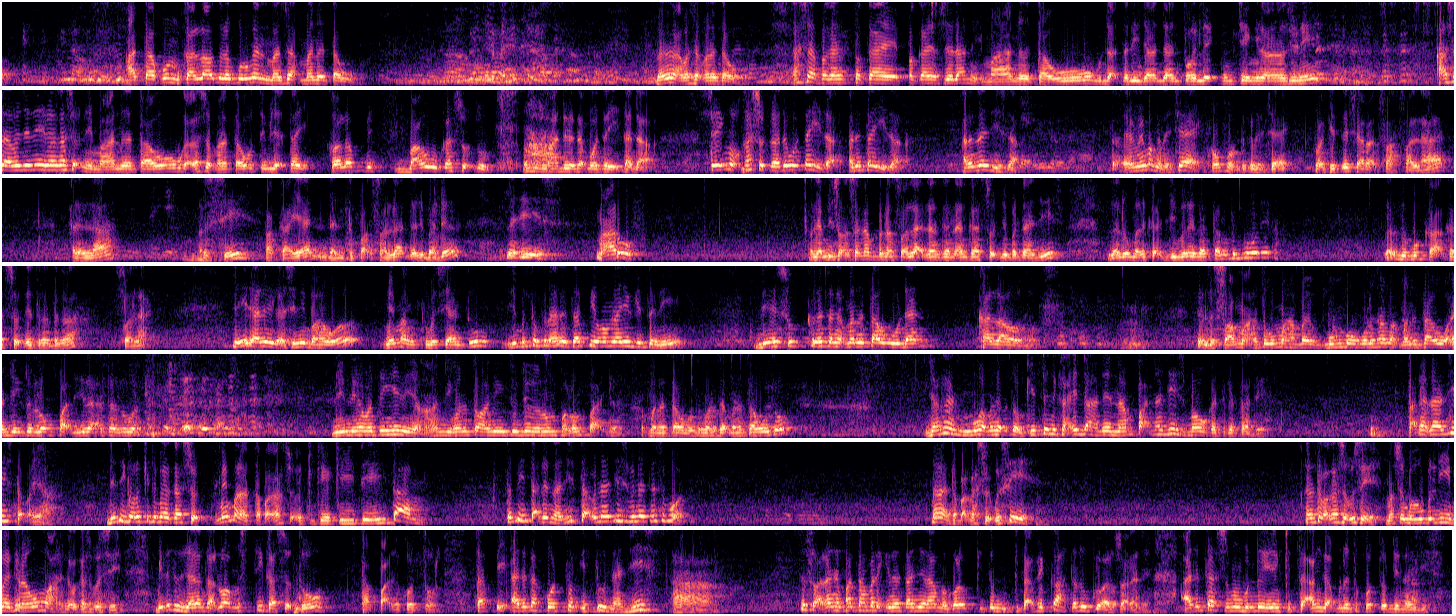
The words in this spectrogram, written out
Ataupun kalau tu dalam kurungan mazhab mana tahu. Mana tak mazhab mana tahu? Asal pakai pakai pakai sedah ni? Mana tahu budak tadi jalan-jalan toilet kencing dalam sini. Asal macam ni pakai kasut ni. Mana tahu buka kasut Mana tahu terpijak tai Kalau bau kasut tu ha, Ada tak bau tai Tak ada. Tengok kasut tu ada bau tai tak? Ada tai tak? Ada najis tak? Tak, eh, Memang kena cek Confirm tu kena cek Sebab kita syarat sah salat Adalah Bersih pakaian dan tempat salat daripada Najis. Ma'ruf. Nabi SAW pernah solat dalam keadaan kasutnya bernajis. Lalu malaikat Jibril datang tegur dia Lalu buka kasut dia tengah-tengah solat. Jadi dalil kat sini bahawa Memang kebersihan tu Dia betul kena ada. Tapi orang Melayu kita ni Dia suka sangat mana tahu dan Kalau. Tu. Dia ada samak tu rumah apa Bumbung pun samak. Mana tahu anjing tu lompat jilat atas tu. Dinding apa tinggi ni? Anjing mana tahu anjing tu dia lompat-lompat je. Mana tahu tu Mazhab mana tahu tu. Jangan buat macam tu. Kita ni kaedah dia nampak najis Baru kata-kata dia Tak ada najis tak payah. Jadi kalau kita pakai kasut Memanglah tapak kasut kaki-kaki hitam. Tapi tak ada najis Tak ada najis benda tersebut. Mana tapak kasut bersih? Ada tapak kasut bersih? Maksud baru beli bagi rumah Tapak kasut bersih. Bila kita jalan kat luar Mesti kasut tu Tapaknya kotor. Tapi adakah kotor itu najis? Haa itu soalan yang patah balik kita tanya lama. Kalau kita kita fikah selalu keluar soalan ni Adakah semua benda yang kita anggap benda tu kotor dia najis?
